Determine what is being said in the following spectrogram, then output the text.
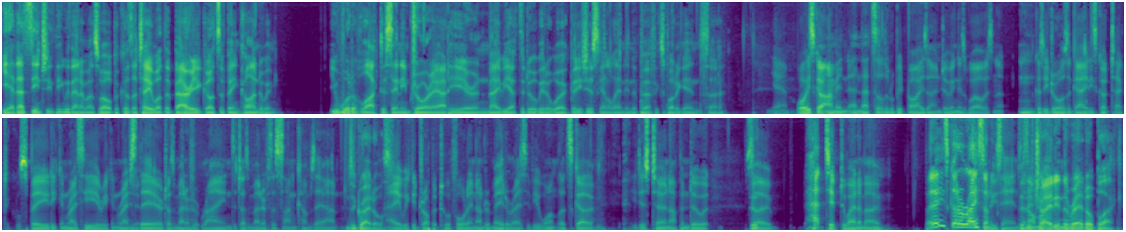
Yeah, that's the interesting thing with Anamoe as well, because I tell you what, the barrier gods have been kind to him. You would have liked to seen him draw out here and maybe have to do a bit of work, but he's just going to land in the perfect spot again. So, Yeah. Well, he's got. I mean, and that's a little bit by his own doing as well, isn't it? mm. Because he draws a gate. He's got tactical speed. He can race here. He can race Yeah. there. It doesn't matter if it rains. It doesn't matter if the sun comes out. It's a great horse. Hey, we could drop it to a fourteen hundred meter race if you want. Let's go. You just turn up and do it. So hat tip to Anamoe, Mm. but he's got a race on his hands. Does he I'm trade in the red or black?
